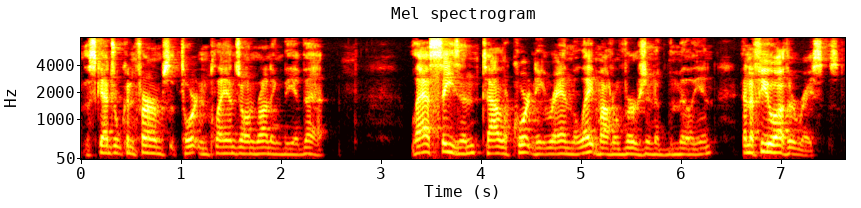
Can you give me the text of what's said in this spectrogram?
the schedule confirms that Thornton plans on running the event. Last season, Tyler Courtney ran the late model version of the Million and a few other races.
